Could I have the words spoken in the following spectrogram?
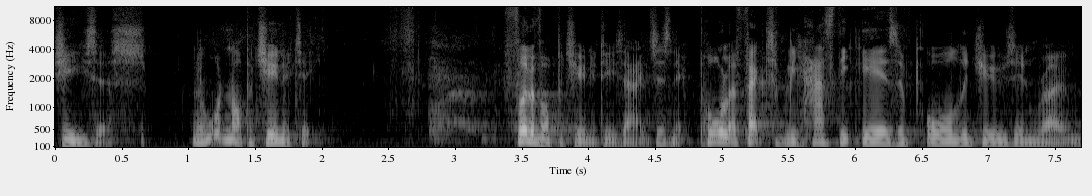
Jesus. I mean, what an opportunity full of opportunities, Acts, isn't it? Paul effectively has the ears of all the Jews in Rome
